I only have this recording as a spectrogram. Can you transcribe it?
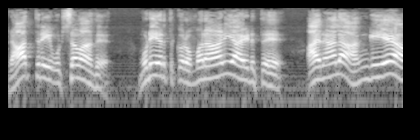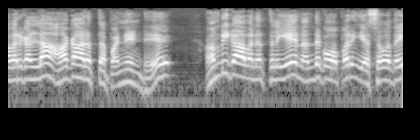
ராத்திரி உற்சவம் அது. முடியறதுக்கு ரொம்ப நாளி ஆயிடுத்து. அதனால அங்கேயே அவர்கள்லாம் ஆகாரத்தை பண்ணிண்டு அம்பிகாவனத்திலேயே நந்தகோபர் யசோதை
